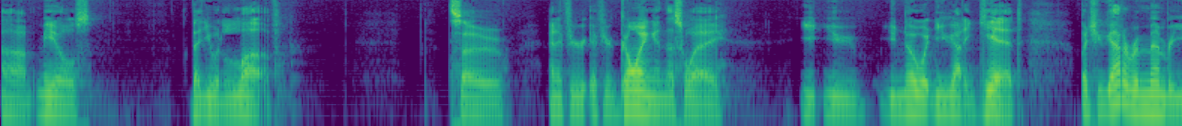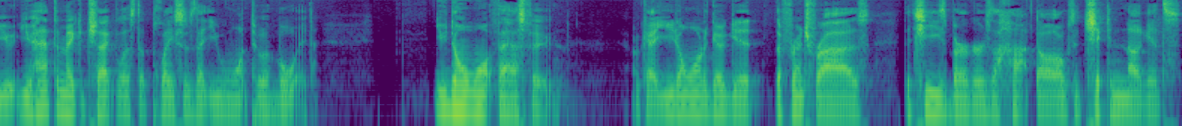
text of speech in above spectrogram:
uh, meals that you would love. So, and if you're if you're going in this way, you you you know what you got to get, but you got to remember, you you have to make a checklist of places that you want to avoid. You don't want fast food. Okay, you don't want to go get the french fries, the cheeseburgers, the hot dogs, the chicken nuggets.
